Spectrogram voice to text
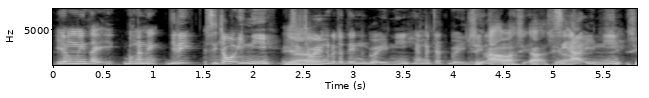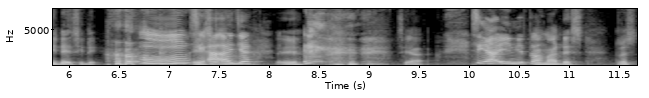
yang minta i- bukan yang jadi si cowok ini si Iya. cowok yang deketin gue ini yang ngechat gue ini Si tuh, A lah, si A, si, Si A ini. Si, si D, si D. mm, si Iya, A aja Iya. si A. si A ini tuh Ahmades. Terus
